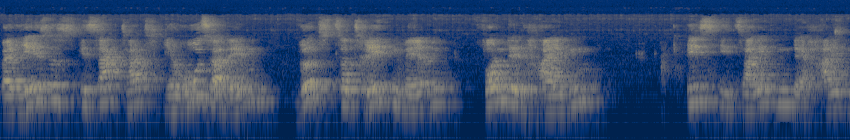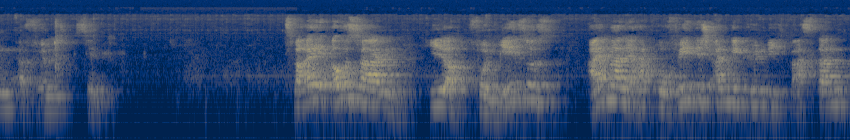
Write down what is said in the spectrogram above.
Weil Jesus gesagt hat, Jerusalem wird zertreten werden von den Heiden, bis die Zeiten der Heiden erfüllt sind. Zwei Aussagen hier von Jesus Einmal, er hat prophetisch angekündigt, was dann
